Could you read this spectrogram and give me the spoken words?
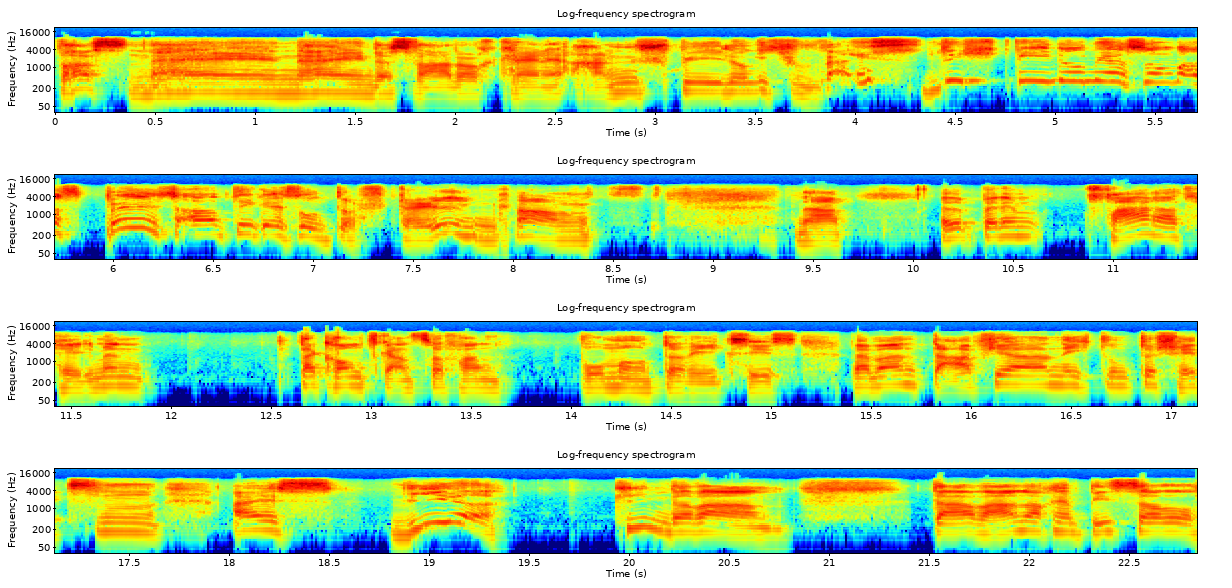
Was? Nein, nein, das war doch keine Anspielung. Ich weiß nicht, wie du mir so was Bösartiges unterstellen kannst. Na, also bei den Fahrradhelmen, da kommt es ganz drauf an, wo man unterwegs ist. Weil man darf ja nicht unterschätzen, als wir Kinder waren, da war noch ein bisschen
